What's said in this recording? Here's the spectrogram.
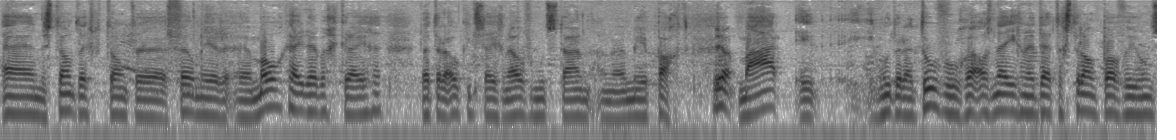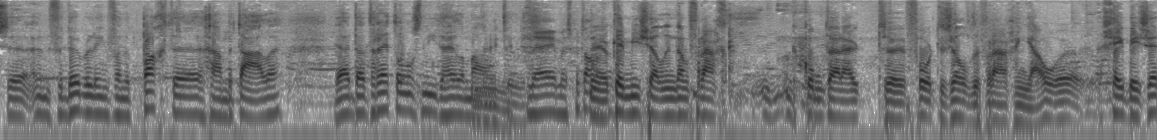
En de strandexploitanten veel meer eh, mogelijkheden hebben gekregen. Dat er ook iets tegenover moet staan aan eh, meer pacht. Ja. Maar ik, ik moet eraan toevoegen, als 39 strandpaviljoens eh, een verdubbeling van de pacht eh, gaan betalen, ja, dat redt ons niet helemaal natuurlijk. Nee, maar het is met alle... Nee, Oké Michel, en dan vraagt, komt daaruit eh, voort dezelfde vraag aan jou. Eh, GBZ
